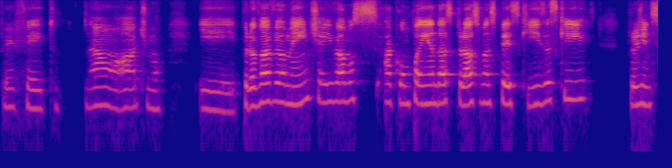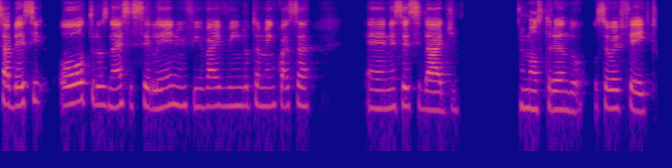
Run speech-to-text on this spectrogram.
Perfeito. Não, ótimo. E provavelmente aí vamos acompanhando as próximas pesquisas que para a gente saber se outros, né, se selênio, enfim, vai vindo também com essa é, necessidade, mostrando o seu efeito.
